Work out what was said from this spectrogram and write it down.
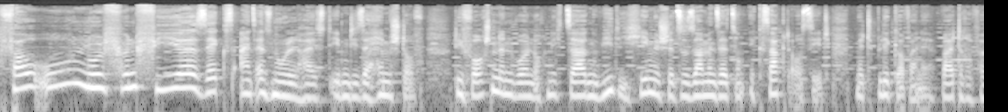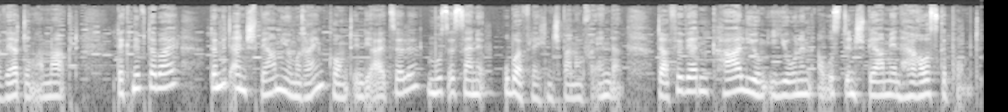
VU 054610 heißt eben dieser Hemmstoff. Die Forschenden wollen noch nicht sagen, wie die chemische Zusammensetzung exakt aussieht, mit Blick auf eine weitere Verwertung am Markt. Der Kniff dabei, damit ein Spermium reinkommt in die Eizelle, muss es seine Oberflächenspannung verändern. Dafür werden Kaliumionen aus den Spermien herausgepumpt.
